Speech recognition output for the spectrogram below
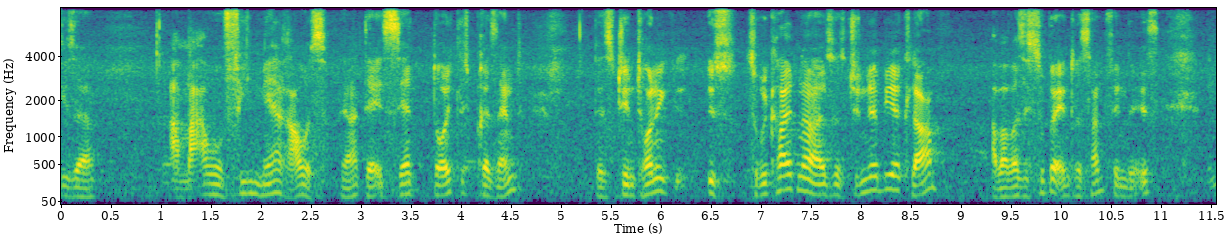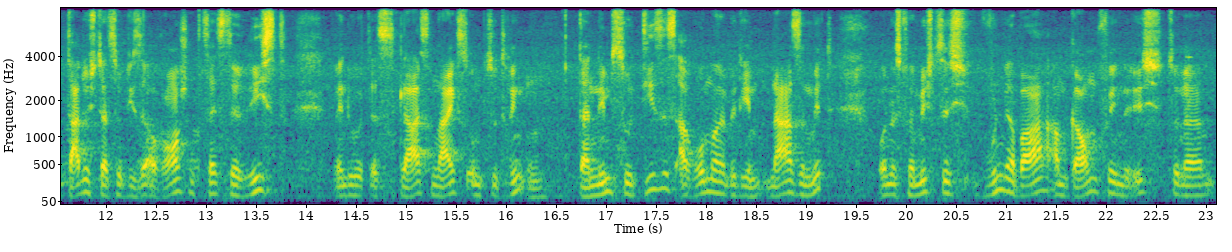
dieser Amaro viel mehr raus. Ja, der ist sehr deutlich präsent. Das Gin Tonic ist zurückhaltender als das Gingerbier, klar. Aber was ich super interessant finde, ist, dadurch, dass du diese Orangenzeste riechst, wenn du das Glas neigst, um zu trinken, dann nimmst du dieses Aroma über die Nase mit und es vermischt sich wunderbar am Gaumen, finde ich, zu einem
